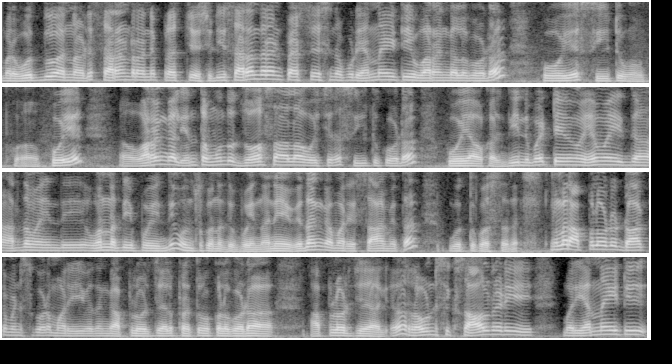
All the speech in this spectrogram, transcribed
మరి వద్దు అన్నాడు. సరెండర్ అని ప్రెస్ చేసాడు ఈ సరెండర్ అని ప్రెస్ చేసినప్పుడు ఎన్ఐటి వరంగల్ కూడా పోయే సీటు పోయే వరంగల్ ఇంతకుముందు జోసాలా వచ్చిన సీటు కూడా పోయే అవకాశం. దీన్ని బట్టి ఏమైంది? అర్థమైంది? ఉన్నది పోయింది ఉంచుకున్నది పోయింది అనే విధంగా మరి సామెత గుర్తుకొస్తుంది. మరి అప్లోడ్ డాక్యుమెంట్స్ కూడా మరి ఈ విధంగా అప్లోడ్ చేయాలి. ప్రతి ఒక్కరు కూడా అప్లోడ్ చేయాలి. రౌండ్ సిక్స్ ఆల్రెడీ మరి ఎన్ఐటి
